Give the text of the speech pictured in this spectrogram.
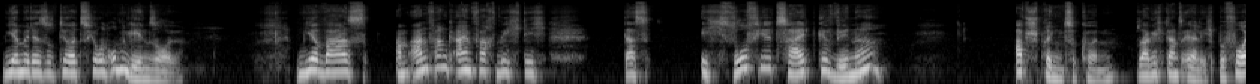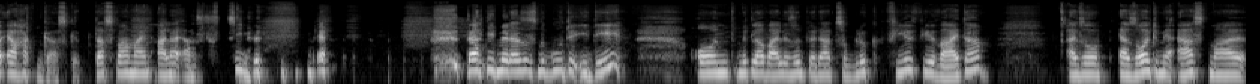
wie er mit der Situation umgehen soll. Mir war es am Anfang einfach wichtig, dass ich so viel Zeit gewinne, abspringen zu können, sage ich ganz ehrlich, bevor er Hackengas gibt. Das war mein allererstes Ziel. Dachte ich mir, das ist eine gute Idee. Und mittlerweile sind wir da zum Glück viel, viel weiter. Also er sollte mir erstmal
